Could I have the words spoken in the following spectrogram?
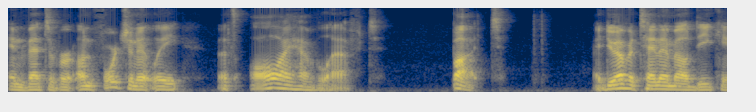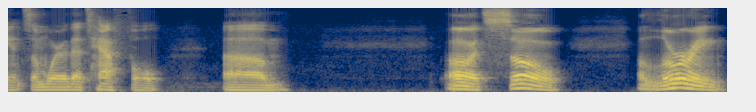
and vetiver. Unfortunately, that's all I have left. But I do have a 10 ml decant somewhere that's half full. Um, oh, it's so alluring.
